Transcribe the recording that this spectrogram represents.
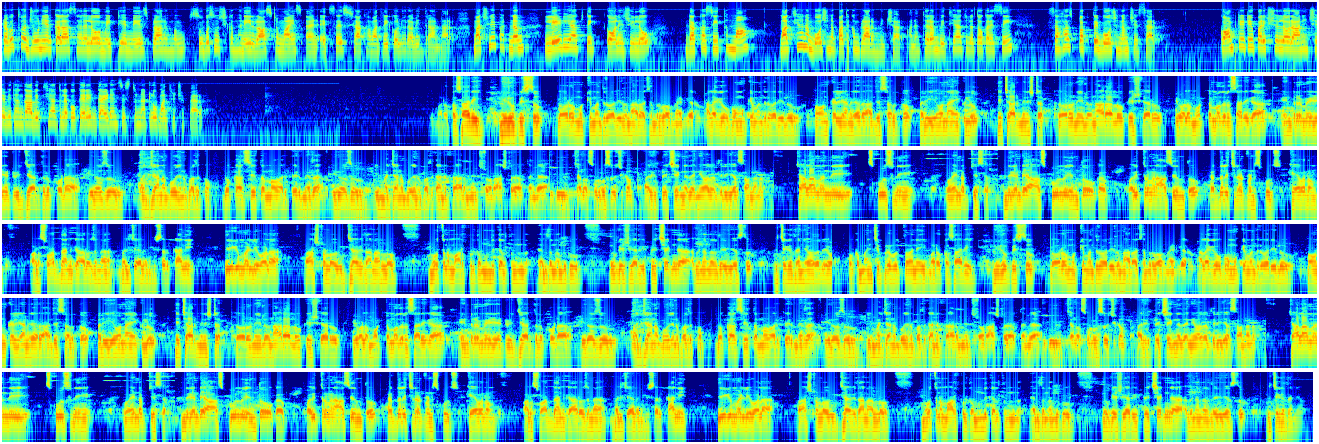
ప్రభుత్వ జూనియర్ కళాశాలలో mid day meals ప్రారంభం శుభసూచకమని రాష్ట్ర మైన్స్ అండ్ ఎక్సైజ్ శాఖ మంత్రి కొల్లు రవీంద్ర అన్నారు. మచిలీపట్నం లేడీ కాలేజీలో డక్క సీతమ్మ మధ్యాహ్న భోజన పథకం ప్రారంభించారు. అనంతరం విద్యార్థులతో కలిసి సహస్భక్తి భోజనం చేశారు. కాంపిటేటివ్ పరీక్షల్లో రాణించే విధంగా విద్యార్థులకు కెరీర్ గైడెన్స్ ఇస్తున్నట్లు మంత్రి చెప్పారు. మరొకసారి నిరూపిస్తూ గౌరవ ముఖ్యమంత్రి వర్యులు నారా చంద్రబాబు నాయుడు గారు అలాగే ఉప ముఖ్యమంత్రి వర్యులు పవన్ కళ్యాణ్ గారు ఆదేశాలతో మరి యువ నాయకులు హెచ్ఆర్ మినిస్టర్ గౌరవనీయులు నారా లోకేష్ గారు ఇవాళ మొట్టమొదటిసారిగా ఇంటర్మీడియట్ విద్యార్థులకు కూడా ఈరోజు మధ్యాహ్న భోజన పథకం. డొక్కా సీతమ్మ వారి పేరు మీద ఈరోజు ఈ మధ్యాహ్న భోజన పథకాన్ని ప్రారంభించడం రాష్ట్ర వ్యాప్తంగా ఇది చాలా శుభసూచకం వారికి ప్రత్యేకంగా ధన్యవాదాలు తెలియజేస్తా ఉన్నాను. చాలామంది స్కూల్స్ని స్కూల్స్ వైండ్ అప్ చేశారు. ఎందుకంటే ఆ స్కూల్ ఎంతో ఒక పవిత్రమైన ఆశయంతో పెద్దలు ఇచ్చినటువంటి స్కూల్స్ కేవలం వాళ్ళ స్వార్థానికి ఆ రోజున బలి చేయాలని చూశారు. కానీ తిరిగి మళ్ళీ వాళ్ళ రాష్ట్రంలో విద్యా విధానాల్లో నూతన మార్పులతో ముందుకెళ్తున్న వెళ్తున్నందుకు లోకేష్ గారికి ప్రత్యేకంగా అభినందనలు తెలియజేస్తూ ప్రత్యేక ధన్యవాదాలు. ఒక మంచి ప్రభుత్వం అని మరొకసారి నిరూపిస్తూ గౌరవ ముఖ్యమంత్రి వర్యులు నారా చంద్రబాబు నాయుడు గారు అలాగే ఉప ముఖ్యమంత్రి వర్యులు పవన్ కళ్యాణ్ గారు ఆదేశాలతో మరి యువ నాయకులు హెచ్ఆర్ మినిస్టర్ గౌరవనీయులు నారా లోకేష్ గారు ఇవాళ మొట్టమొదటిసారిగా ఇంటర్మీడియట్ విద్యార్థులకు కూడా ఈరోజు మధ్యాహ్న భోజన పథకం డొక్కా సీతమ్మ వారి పేరు మీద ఈరోజు ఈ మధ్యాహ్న భోజన పథకాన్ని ప్రారంభించడం రాష్ట్ర వ్యాప్తంగా ఇది చాలా శుభసూచకం వారికి ప్రత్యేకంగా ధన్యవాదాలు తెలియజేస్తా ఉన్నాను. చాలామంది స్కూల్స్ని వైండ్ అప్ చేశారు. ఎందుకంటే ఆ స్కూల్ ఎంతో ఒక పవిత్రమైన ఆశయంతో పెద్దలు ఇచ్చినటువంటి స్కూల్స్ కేవలం వాళ్ళ స్వార్థానికి ఆ రోజున బలి చేయాలని చూశారు. కానీ తిరిగి మళ్ళీ వాళ్ళ రాష్ట్రంలో విద్యా విధానాల్లో నూతన మార్పులతో ముందుకెళ్తున్న వెళ్తున్నందుకు లోకేష్ గారికి ప్రత్యేకంగా అభినందనలు తెలియజేస్తూ ప్రత్యేక ధన్యవాదాలు.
